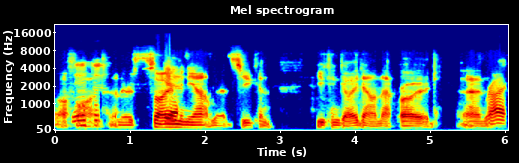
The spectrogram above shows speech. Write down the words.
I find, mm-hmm. and there's so yes. many outlets you can you can go down that road and right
